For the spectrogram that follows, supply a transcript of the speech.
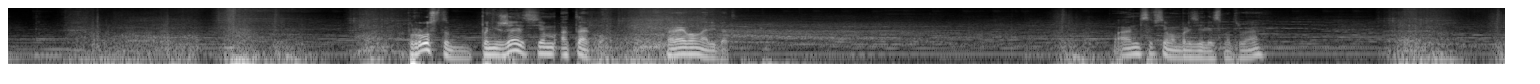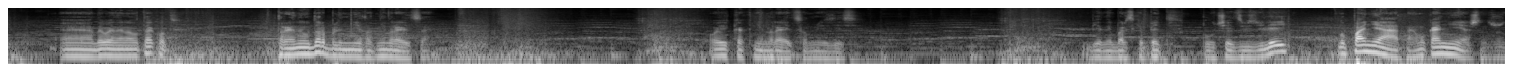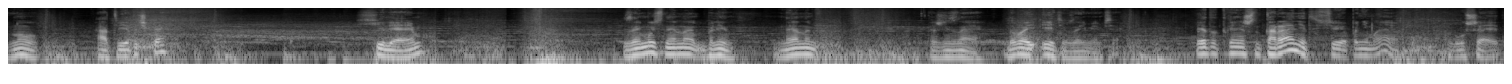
Просто понижает всем атаку. Вторая волна, ребят. Они совсем образили, смотрю, а? Э, Давай, наверное, вот так вот. Тройной удар, блин, мне этот не нравится Ой, как не нравится он мне здесь. Бедный Барсик опять получает звездюлей. Ну, понятно, ну, конечно же Ну, ответочка. Хиляем. Займусь, наверное, блин Наверное, даже не знаю. Давай этим займемся. Этот, конечно, таранит, все я понимаю Оглушает.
